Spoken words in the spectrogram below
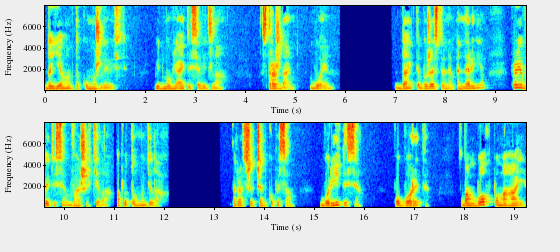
дає вам таку можливість. Відмовляйтеся від зла, страждань, воїн. Дайте божественним енергіям проявитися в ваших тілах, а потім у ділах. Тарас Шевченко писав: борітеся, поборете, вам Бог помагає,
